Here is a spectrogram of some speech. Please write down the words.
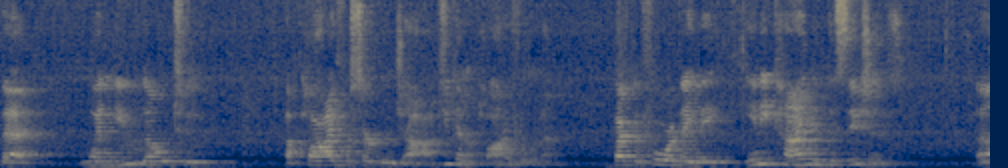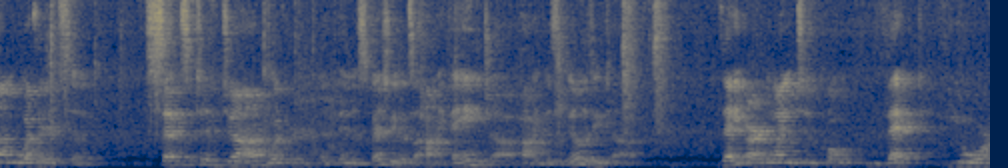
that when you go to apply for certain jobs, you can apply for them. But before they make any kind of decisions, um, whether it's a sensitive job, whether, and especially if it's a high-paying job, high-visibility job, they are going to, quote, vet your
